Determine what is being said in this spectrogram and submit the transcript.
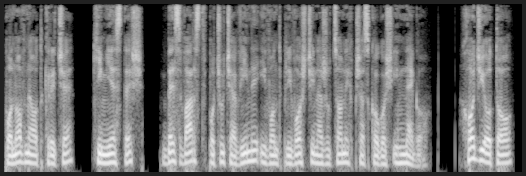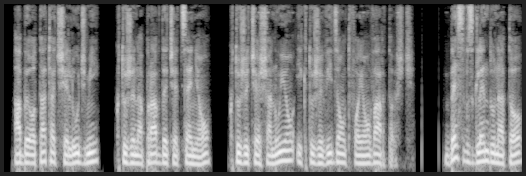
ponowne odkrycie, kim jesteś, bez warstw poczucia winy i wątpliwości narzuconych przez kogoś innego. Chodzi o to, aby otaczać się ludźmi, którzy naprawdę Cię cenią, którzy Cię szanują i którzy widzą Twoją wartość. Bez względu na to,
